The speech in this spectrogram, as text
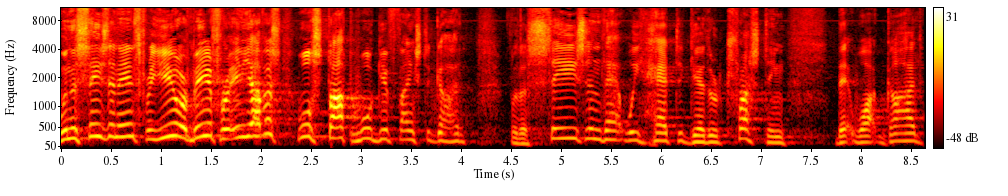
when the season ends for you or me or for any of us, we'll stop and we'll give thanks to God for the season that we had together, trusting that what God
